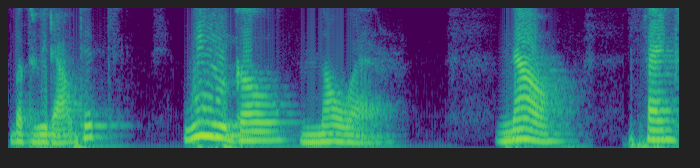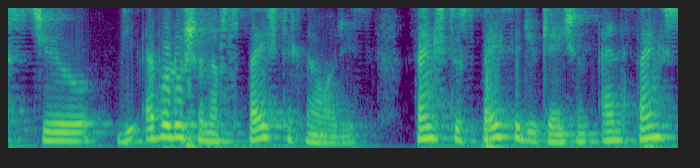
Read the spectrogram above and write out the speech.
but without it, we will go nowhere. Now, thanks to the evolution of space technologies, thanks to space education, and thanks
